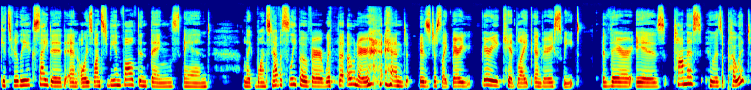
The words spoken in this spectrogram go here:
gets really excited and always wants to be involved in things and like wants to have a sleepover with the owner and is just like very, very kid like and very sweet. There is Thomas, who is a poet.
